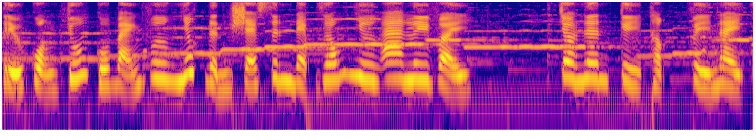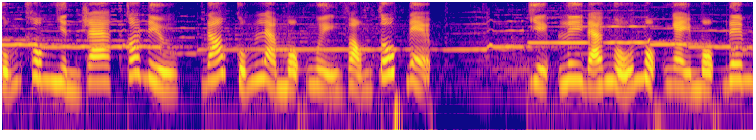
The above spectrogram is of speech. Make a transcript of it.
Tiểu quận chúa của bản vương nhất định sẽ xinh đẹp giống như Ali vậy. Cho nên kỳ thật vị này cũng không nhìn ra, có điều, đó cũng là một nguyện vọng tốt đẹp. Diệp Ly đã ngủ một ngày một đêm,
